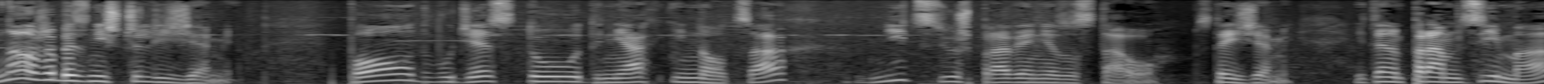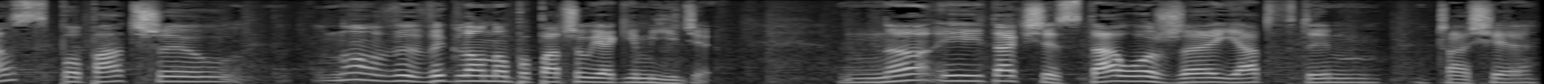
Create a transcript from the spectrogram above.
No, żeby zniszczyli ziemię. Po 20 dniach i nocach nic już prawie nie zostało z tej ziemi. I ten Pramzimas popatrzył, no wy, wyglądał, popatrzył jak im idzie. No i tak się stało, że jadł w tym czasie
